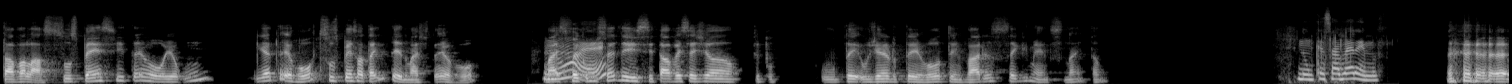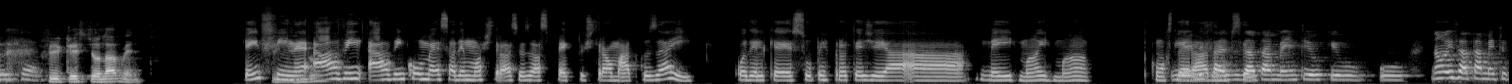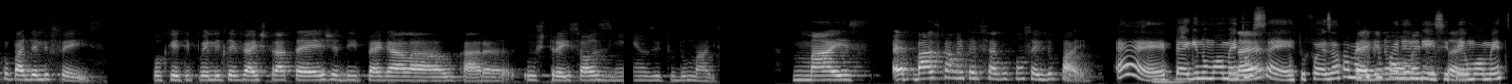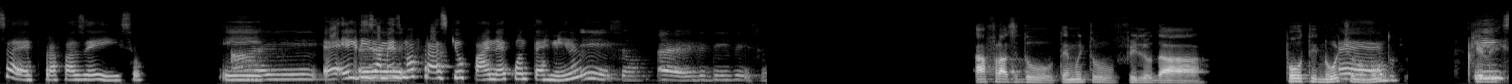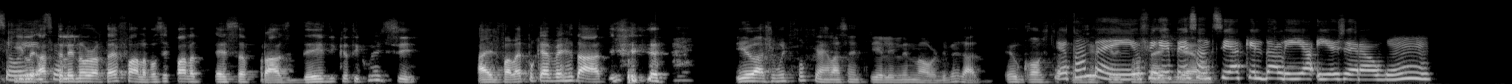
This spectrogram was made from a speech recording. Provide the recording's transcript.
tava lá, suspense e terror. E eu, hum, e é terror? Suspense eu até entendo, mas terror. Mas Não foi é? como você disse, talvez seja, tipo, o, te- o gênero terror tem vários segmentos, né? Então, Nunca saberemos. Pois é. fica questionamento. Enfim, né? Seguindo. Arvin, Arvin começa a demonstrar seus aspectos traumáticos aí. Quando ele quer super proteger a, a meia-irmã, irmã, E ele considerada, não faz exatamente o que o, o. Não exatamente o que o pai dele fez. Porque, tipo, ele teve a estratégia de pegar lá o cara, os três sozinhos e tudo mais. Mas é basicamente ele segue o conselho do pai. É, Uhum. pegue no momento Né? certo. Foi exatamente Pegue o que o no pai dele momento disse. Tem um certo. momento certo pra fazer isso. E Aí. é, ele diz a é- mesma frase que o pai, né? Quando termina. Isso, é, ele diz isso. A frase do tem muito filho da puta inútil no É. mundo. Que ele, Isso, que ele- a isso. Telenor até fala, você fala essa frase desde que eu te conheci. Aí ele fala, é porque é verdade. e eu acho muito fofinha a relação entre ele e Lenore, de verdade. Eu gosto Eu também. Eu fiquei pensando ela. se aquele dali ia, ia gerar algum,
